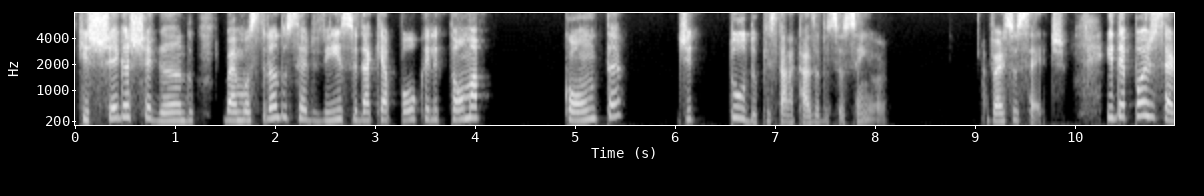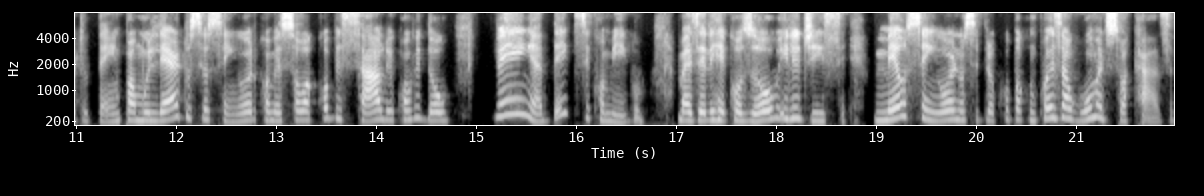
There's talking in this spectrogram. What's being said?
que chega chegando, vai mostrando o serviço e daqui a pouco ele toma conta de tudo que está na casa do seu senhor. Verso 7. E depois de certo tempo, a mulher do seu senhor começou a cobiçá-lo e convidou: Venha, deite-se comigo. Mas ele recusou e lhe disse: Meu senhor não se preocupa com coisa alguma de sua casa,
